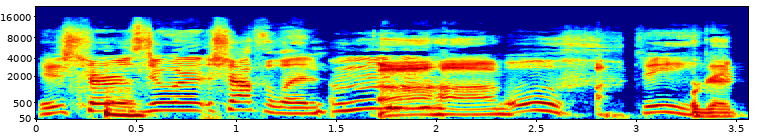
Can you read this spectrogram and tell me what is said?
It sure is doing it shuffling. Uh-huh. Oof, gee. We're good.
